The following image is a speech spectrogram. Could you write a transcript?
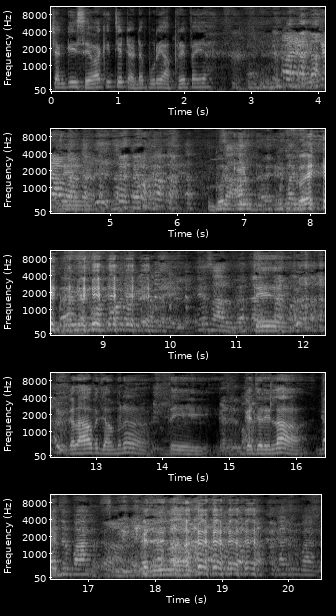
ਚੰਗੀ ਸੇਵਾ ਕੀਤੀ ਢੱਡ ਪੂਰੇ ਆਫਰੇ ਪਏ ਆ। ਗੁਰਕੀ ਇਹ ਸਾਲ ਦਾ। ਤੇ ਗੁਲਾਬ ਜਾਮਨਾ ਤੇ ਗਜਰੇਲਾ ਤੇ ਗਾਜਰ ਪਾਕ। ਗਜਰੇਲਾ। ਗਾਜਰ ਪਾਕ।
